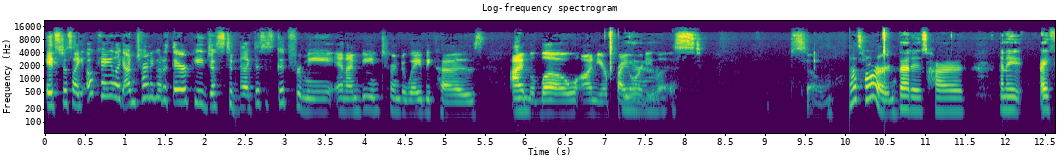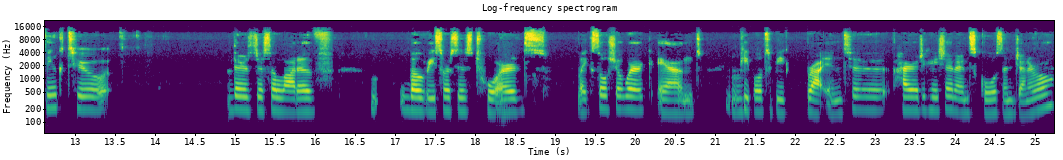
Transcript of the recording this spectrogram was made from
It's just like, okay, like I'm trying to go to therapy just to be like, this is good for me. And I'm being turned away because I'm low on your priority Yeah. list. So that's hard. that is hard and i i think too there's just a lot of low resources towards like social work and Mm. people to be brought into higher education and schools in general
